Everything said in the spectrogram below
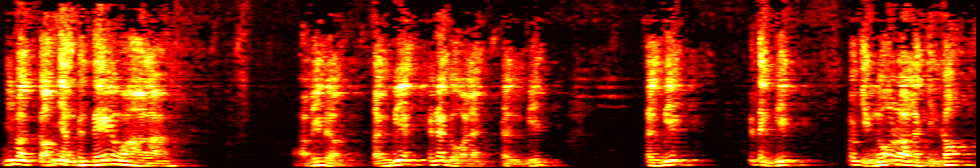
Nhưng mà cảm nhận thực tế của họ là họ biết được, tự biết, cái đó gọi là tự biết. Tự biết, cái tự biết, có chuyện nói ra là chuyện không?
